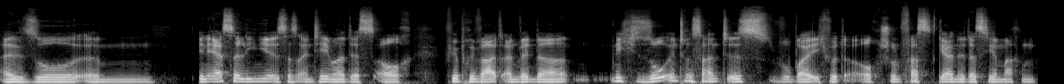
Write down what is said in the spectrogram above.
Also ähm, in erster Linie ist das ein Thema, das auch für Privatanwender nicht so interessant ist, wobei ich würde auch schon fast gerne das hier machen,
